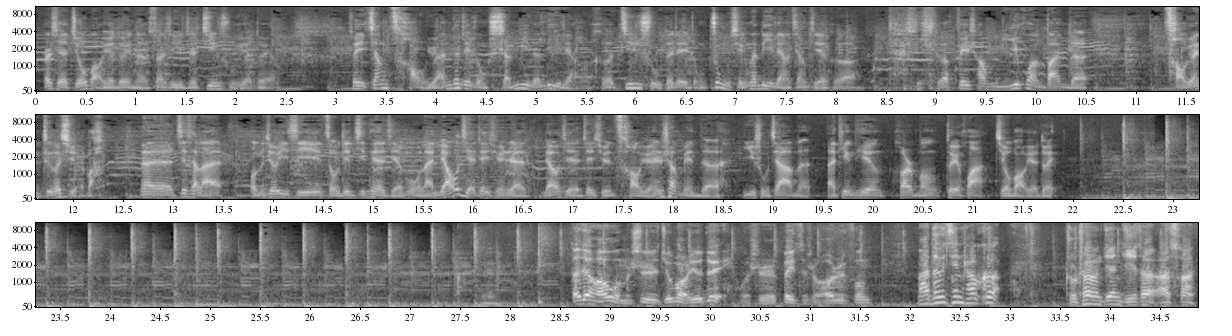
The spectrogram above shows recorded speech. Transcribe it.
而且九宝乐队呢，算是一支金属乐队了，所以将草原的这种神秘的力量和金属的这种重型的力量相结合，它是一个非常迷幻般的草原哲学吧。那接下来，我们就一起走进今天的节目，来了解这群人，了解这群草原上面的艺术家们，来听听荷尔蒙对话九宝乐队。嗯，大家好，我们是九宝乐队，我是贝斯手奥瑞峰，马头琴朝客，主唱兼吉他阿灿，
